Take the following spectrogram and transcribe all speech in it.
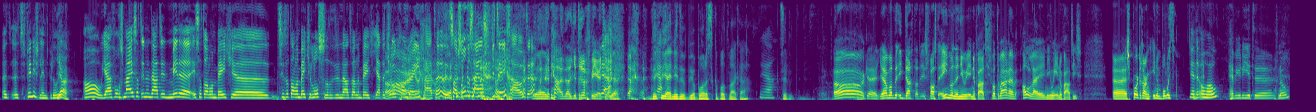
Het, het finishlint bedoel je? Ja. Oh, ja, volgens mij is dat inderdaad in het midden is dat al een beetje zit dat al een beetje los, dat het inderdaad wel een beetje ja, dat je ook Ah, gewoon doorheen ja. gaat, hè? Het zou zonde zijn als het je tegenhoudt, hè? Ja. Ja, dat je terugveert. Ja. Ja. Ja. Dit Ja. kun jij niet op je borst kapot maken, hè? Oh, oké. Ja, want ik dacht dat is vast een van de nieuwe innovaties. Want er waren allerlei nieuwe innovaties. Eh, sportdrank in een bolletje. Ja, de OHO. Hebben jullie het eh, genomen?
